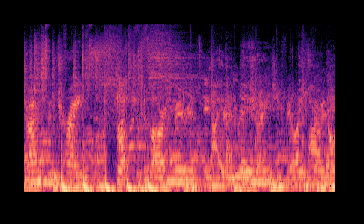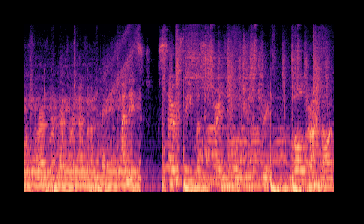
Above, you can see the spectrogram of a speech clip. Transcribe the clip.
driving through the train is such a bizarre experience. It's really, really strange. You feel like it's going on forever and ever and ever. And it's so seamless and straightforward. You literally all drive on,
